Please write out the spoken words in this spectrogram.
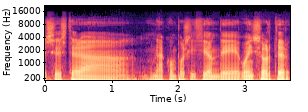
Pues esta era una composición de Wayne Shorter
